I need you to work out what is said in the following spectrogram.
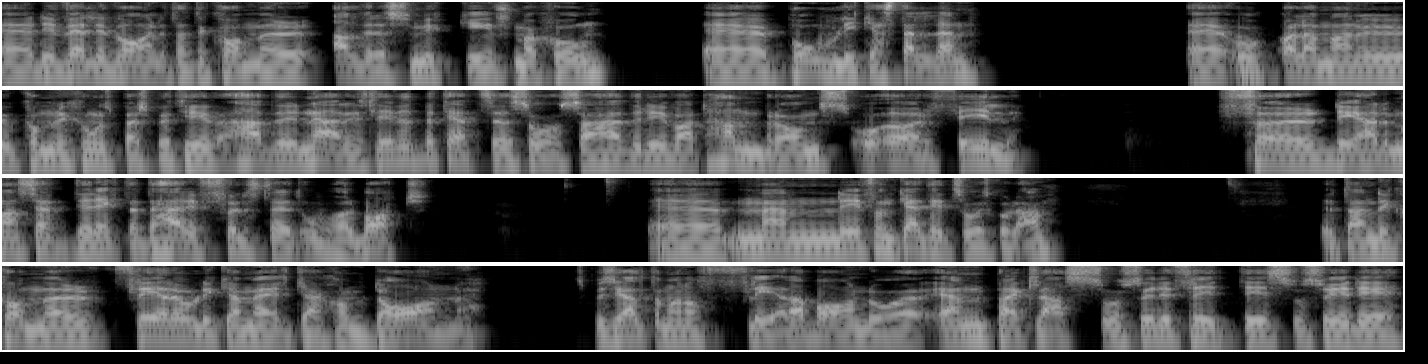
Eh, Det är väldigt vanligt att det kommer alldeles för mycket information eh, på olika ställen. Eh, och kollar man ur kommunikationsperspektiv, hade näringslivet betett sig så så hade det varit handbroms och örfil. För det hade man sett direkt att det här är fullständigt ohållbart. Men det funkar inte så i skolan. Utan det kommer flera olika mejl kanske om dagen. Speciellt om man har flera barn, då, en per klass och så är det fritids och så är det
